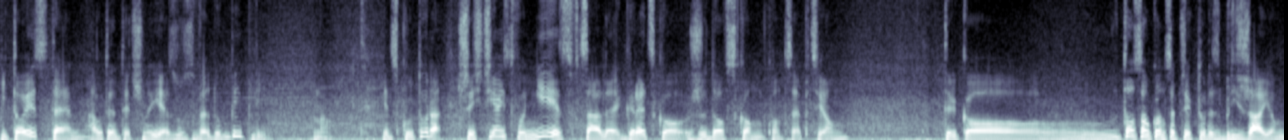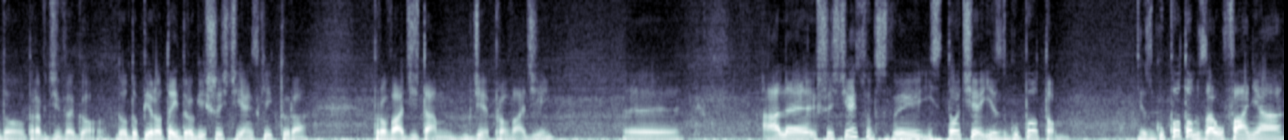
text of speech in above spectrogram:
I to jest ten autentyczny Jezus według Biblii. No. Więc kultura, chrześcijaństwo nie jest wcale grecko-żydowską koncepcją, tylko to są koncepcje, które zbliżają do prawdziwego, do dopiero tej drogi chrześcijańskiej, która prowadzi tam, gdzie prowadzi. Ale chrześcijaństwo w swojej istocie jest głupotą. Jest głupotą zaufania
